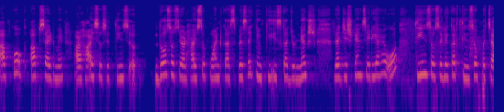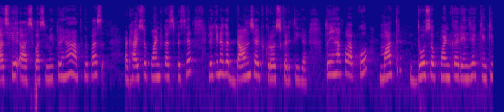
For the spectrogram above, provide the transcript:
आपको अप साइड में अढ़ाई सौ से तीन सौ, दो सौ से अढ़ाई सौ पॉइंट का स्पेस है, क्योंकि इसका जो नेक्स्ट रेजिस्टेंस एरिया है वो तीन सौ से लेकर तीन सौ पचास के आसपास में तो यहाँ आपके पास अढ़ाई सौ पॉइंट का स्पेस है, लेकिन अगर डाउन साइड क्रॉस करती है तो यहाँ पर आपको मात्र 200 पॉइंट का रेंज है, क्योंकि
